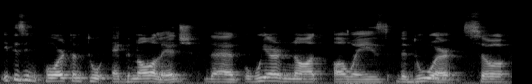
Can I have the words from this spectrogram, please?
it is important to acknowledge that we are not always the doer. So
